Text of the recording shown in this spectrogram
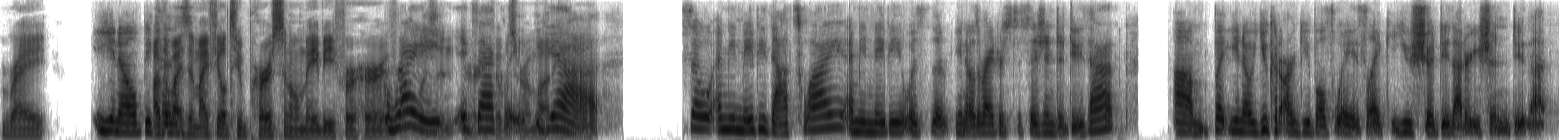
right. You know, because Otherwise, it might feel too personal, maybe for her. Right wasn't her- if it was exactly her body, yeah so i mean maybe that's why i mean maybe it was the you know the writer's decision to do that um but you know you could argue both ways like you should do that or you shouldn't do that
